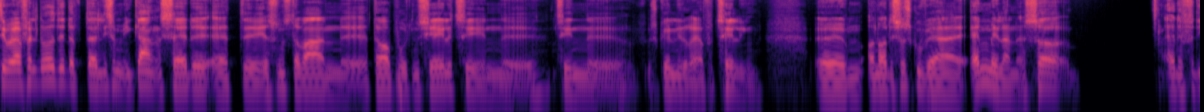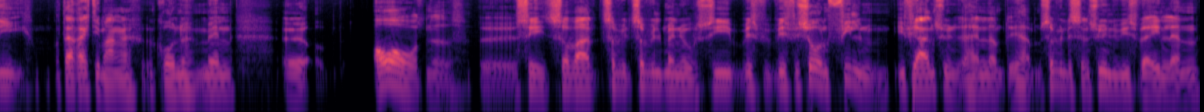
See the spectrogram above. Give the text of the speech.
det var i hvert fald noget af det, der, der ligesom i gang satte, at øh, jeg synes, der var, en, øh, der var potentiale til en, øh, til en øh, skønlitterær fortælling. Øhm, og når det så skulle være anmelderne, så er det fordi, og der er rigtig mange grunde, men øh, overordnet øh, set, så, var, så, vil, så vil man jo sige, hvis vi, hvis vi så en film i fjernsynet, der handler om det her, så ville det sandsynligvis være en eller anden,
